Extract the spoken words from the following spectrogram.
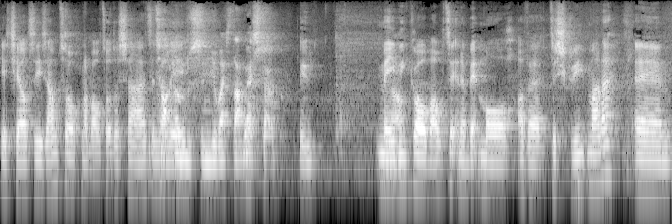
your Chelseas. I'm talking about other sides in the league and your West Ham. West Ham. who maybe No. go about it in a bit more of a discreet manner. Um,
